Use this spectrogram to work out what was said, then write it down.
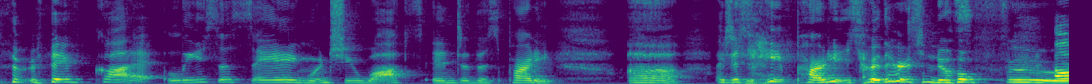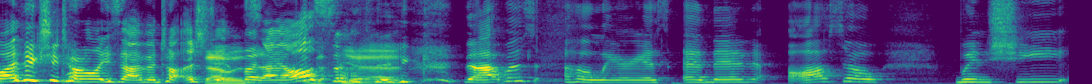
they've got Lisa saying when she walks into this party, uh, I just hate parties where there's no food. Oh, I think she totally sabotaged That it, was- but I also th- yeah. think That was hilarious. And then also when she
